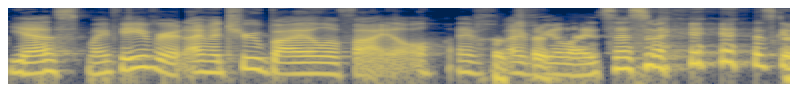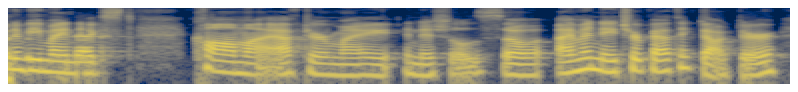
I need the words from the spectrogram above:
Yes, my favorite. I'm a true bilophile. I've okay. I've realized that's my, that's going to be my next comma after my initials. So I'm a naturopathic doctor. I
